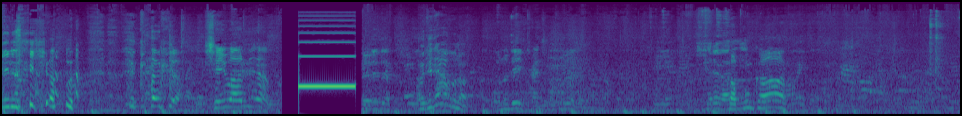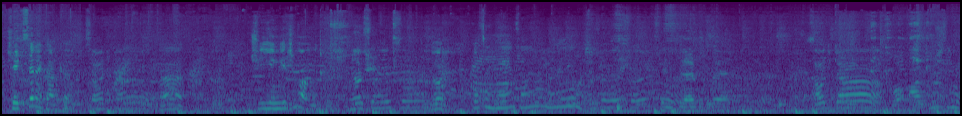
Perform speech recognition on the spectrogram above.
Gerizekalı. Kanka şey vardı ya. Ödedi mi bunu? Onu değil kendimi ödedim. Kapunka. Çeksene kanka. Ha. Şu yengeci mi anlatıyorsun? Ya şu an sen. Dur. What's a hand? Seninkiler burada. Samadika. O artmış değil mi?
